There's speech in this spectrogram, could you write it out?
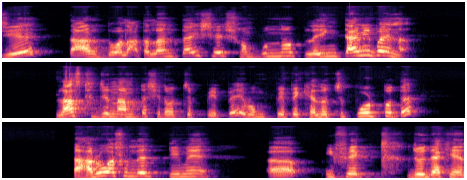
যে তার দল আটালান্টায় সে সম্পূর্ণ প্লেইং টাইমই পায় না। লাস্ট যে নামটা, সেটা হচ্ছে পেপে এবং পেপে খেলে হচ্ছে পোর্টোতে। তারও আসলে টিমে ইফেক্ট যদি দেখেন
